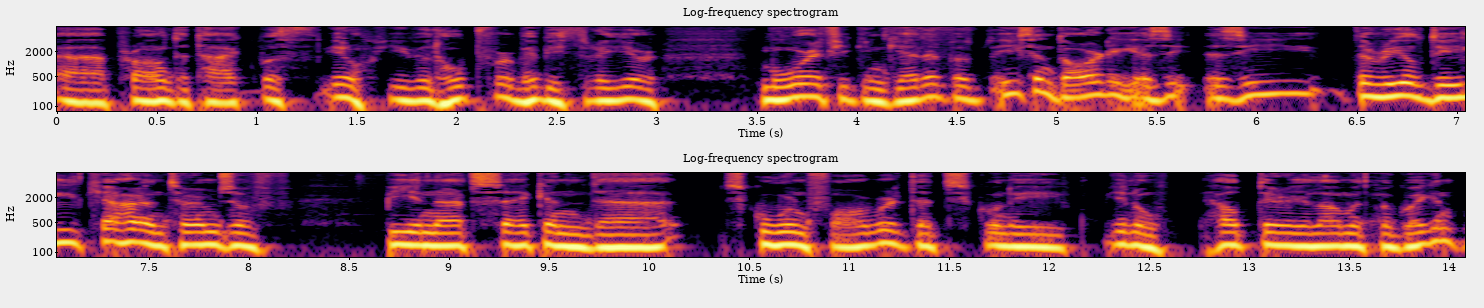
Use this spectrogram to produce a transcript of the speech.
uh, pronged attack. With you know, you would hope for maybe three or more if you can get it. But Ethan Doherty is he is he the real deal, Cahair, in terms of being that second uh, scoring forward that's going to, you know, help Derry along with McGuigan?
